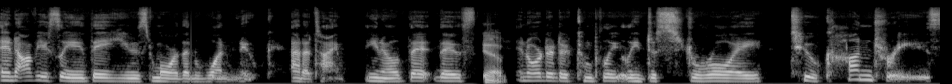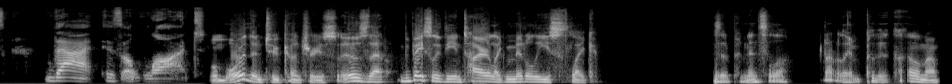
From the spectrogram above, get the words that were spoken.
and obviously they used more than one nuke at a time. You know, that there's Yeah. in order to completely destroy two countries. That is a lot. well more than two countries it was that basically the entire like middle east like is it a peninsula not really a pen- i don't know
